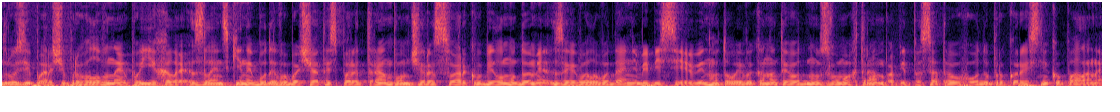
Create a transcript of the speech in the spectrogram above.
Друзі, перші про головне поїхали. Зеленський не буде вибачатись перед Трампом через сварку в Білому домі, заявило видання BBC. Він готовий виконати одну з вимог Трампа підписати угоду про корисні копалини.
